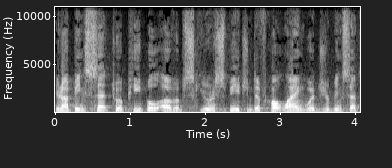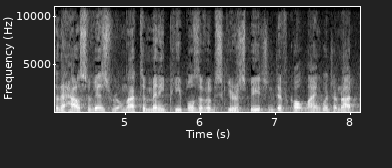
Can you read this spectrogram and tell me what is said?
You're not being sent to a people of obscure speech and difficult language. You're being sent to the house of Israel, not to many peoples of obscure speech and difficult language. I'm not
